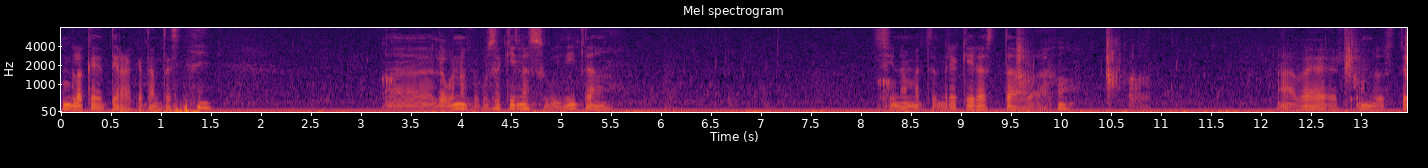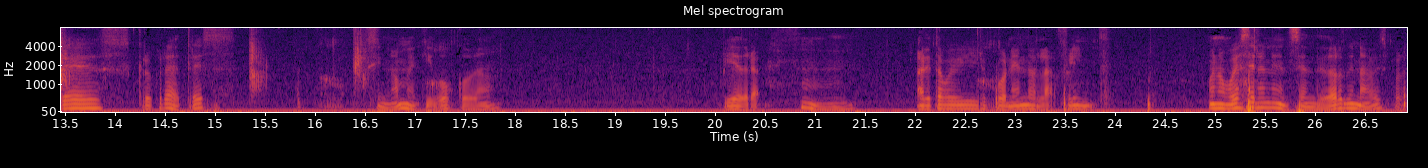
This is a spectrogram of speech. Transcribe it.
un bloque de tierra que tanto es. uh, lo bueno que puse aquí la subidita. Si no me tendría que ir hasta abajo. A ver, 1, 2, 3. Creo que era de 3. Si no me equivoco, ¿verdad? Piedra. Hmm. Ahorita voy a ir poniendo la flint. Bueno, voy a hacer un encendedor de una vez para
